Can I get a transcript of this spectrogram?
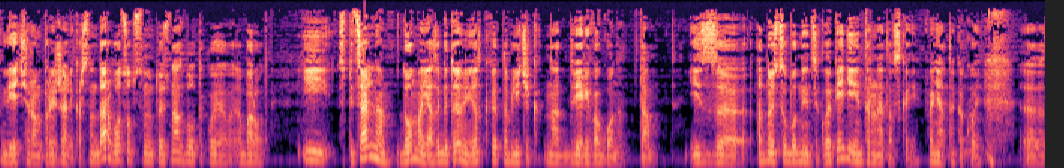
Вечером проезжали Краснодар, вот, собственно, то есть у нас был такой оборот. И специально дома я заготовил несколько табличек на двери вагона, там, из э, одной свободной энциклопедии интернетовской, понятно какой, э,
